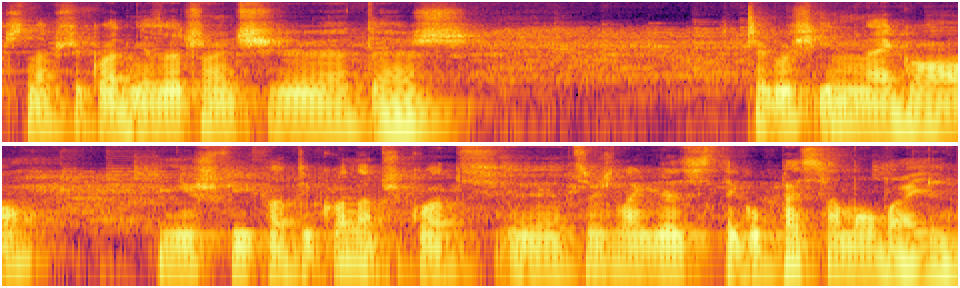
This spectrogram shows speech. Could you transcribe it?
czy na przykład nie zacząć e, też czegoś innego niż FIFA, tylko na przykład y, coś nagrać z tego PESA Mobile.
